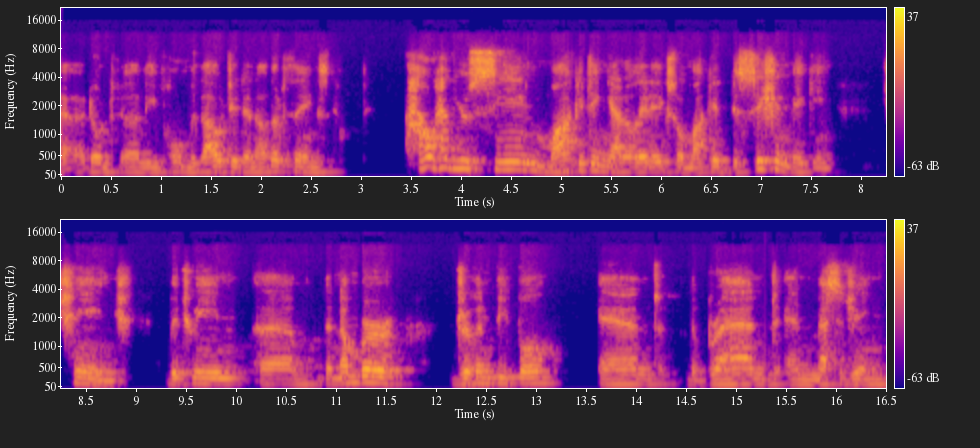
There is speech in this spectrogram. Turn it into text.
uh, "Don't uh, leave home without it" and other things. How have you seen marketing analytics or market decision making change between um, the number-driven people and the brand and messaging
